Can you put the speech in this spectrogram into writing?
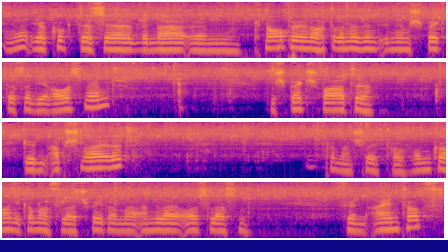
Ja, ihr guckt, dass er, wenn da ähm, Knorpel noch drin sind in dem Speck, dass er die rausnimmt. Die Specksparte dünn abschneidet. Kann man schlecht drauf rumkauen. Die kann man vielleicht später mal auslassen für einen Eintopf.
